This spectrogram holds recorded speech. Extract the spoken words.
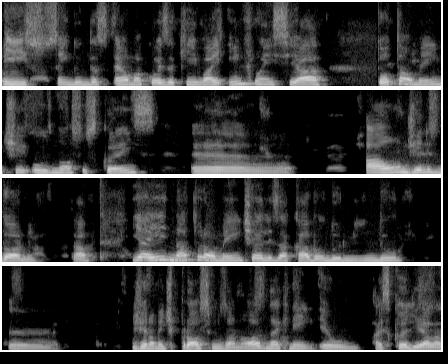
E isso, sem dúvidas, é uma coisa que vai influenciar totalmente os nossos cães é, aonde eles dormem, tá? E aí, naturalmente, eles acabam dormindo é, geralmente próximos a nós, né? Que nem eu, a Scully, ela,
